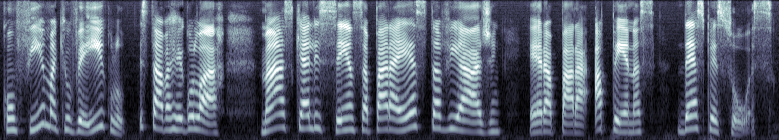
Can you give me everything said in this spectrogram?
confirma que o veículo estava regular, mas que a licença para esta viagem era para apenas 10 pessoas.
